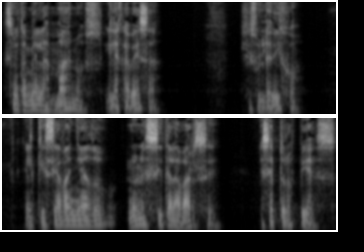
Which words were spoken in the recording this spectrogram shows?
sino también las manos y la cabeza. Jesús le dijo, el que se ha bañado no necesita lavarse, excepto los pies,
